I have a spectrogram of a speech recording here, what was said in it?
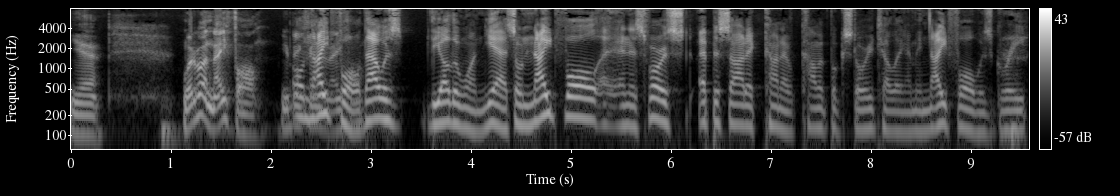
yeah. What about Nightfall? You a big Oh, of Nightfall. That was the other one. Yeah. So Nightfall, and as far as episodic kind of comic book storytelling, I mean, Nightfall was great.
